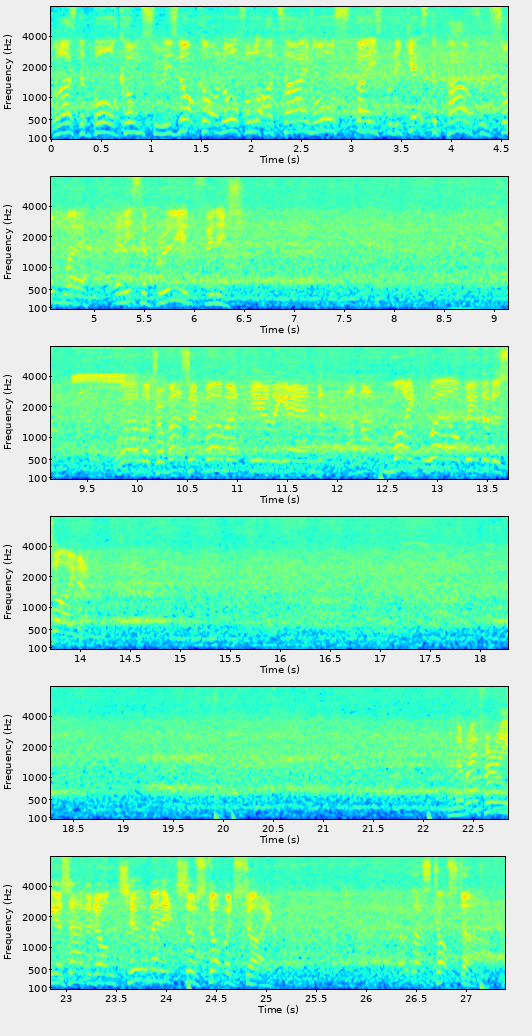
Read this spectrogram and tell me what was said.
Well, as the ball comes to him, he's not got an awful lot of time or space, but he gets the power from somewhere, and it's a brilliant finish. Well, a dramatic moment near the end, and that might well be the decider. And the referee has added on two minutes of stoppage time. Oh, that's Costa.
